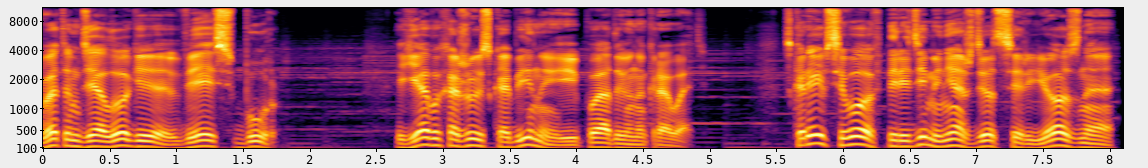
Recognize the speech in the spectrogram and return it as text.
В этом диалоге весь Бур — я выхожу из кабины и падаю на кровать. Скорее всего, впереди меня ждет серьезная,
